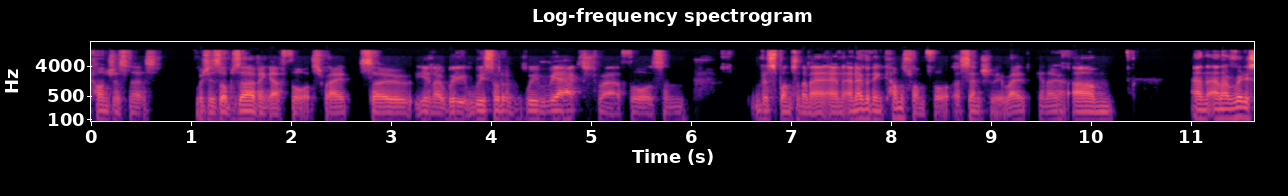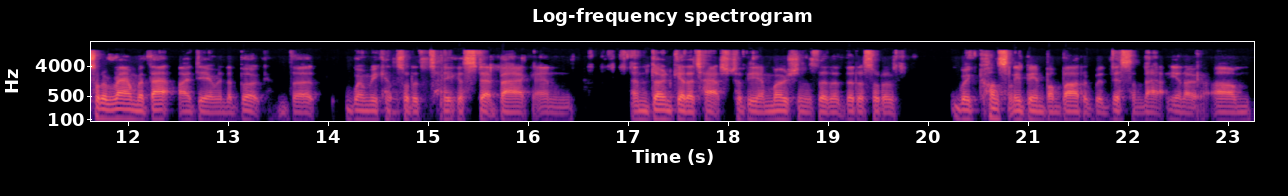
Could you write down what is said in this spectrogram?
consciousness, which is observing our thoughts, right? So you know, we we sort of we react to our thoughts and respond to them, and and everything comes from thought, essentially, right? You know, um, and and I really sort of ran with that idea in the book that when we can sort of take a step back and and don't get attached to the emotions that are that are sort of we're constantly being bombarded with this and that you know um,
